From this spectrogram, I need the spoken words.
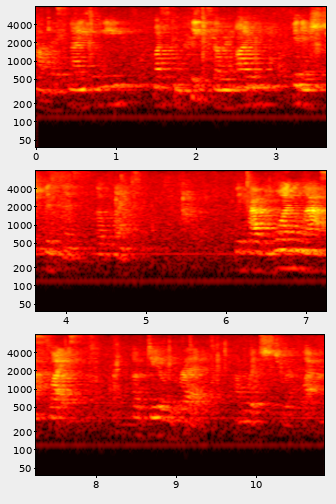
on this night, we must complete some unfinished business of Lent. We have one last slice of daily bread on which to reflect.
